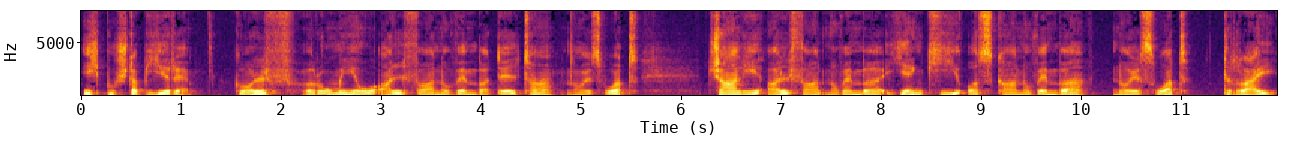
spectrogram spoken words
Ich buchstabiere. Golf, Romeo Alpha November Delta, neues Wort. Charlie Alpha November Yankee Oscar November, neues Wort 3.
